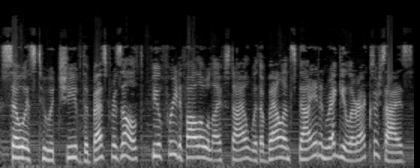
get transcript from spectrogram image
So as to achieve the best result, feel free to follow a lifestyle with a balanced diet and regular exercise.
